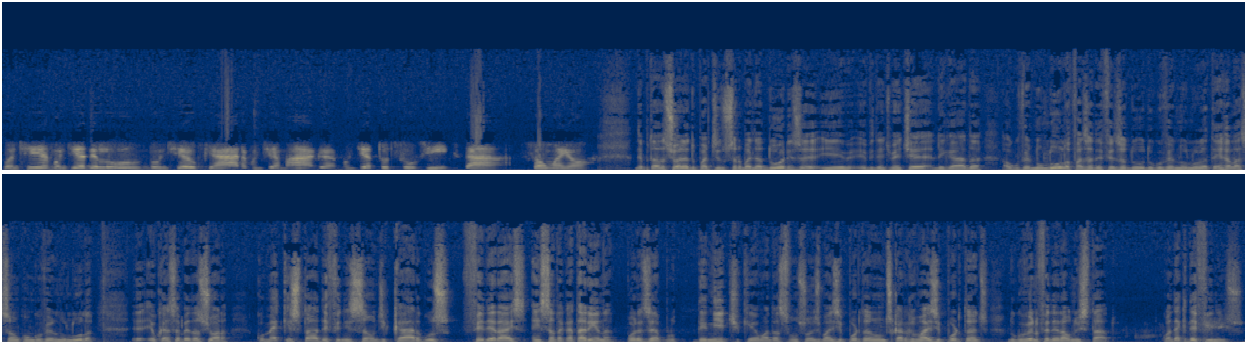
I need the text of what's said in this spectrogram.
Bom dia, bom dia, Delor, bom dia, Piara, bom dia, Maga, bom dia a todos os ouvintes da som maior. Deputada, a senhora é do Partido dos Trabalhadores e, evidentemente, é ligada ao governo Lula, faz a defesa do, do, governo Lula, tem relação com o governo Lula. Eu quero saber da senhora, como é que está a definição de cargos federais em Santa Catarina? Por exemplo, DENIT, que é uma das funções mais importantes, um dos cargos mais importantes do governo federal no Estado. Quando é que define isso?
